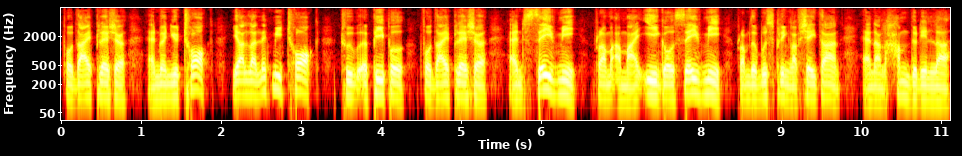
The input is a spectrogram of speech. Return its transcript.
for thy pleasure. And when you talk, Ya Allah, let me talk to uh, people for thy pleasure and save me from uh, my ego. Save me from the whispering of shaitan. And Alhamdulillah,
